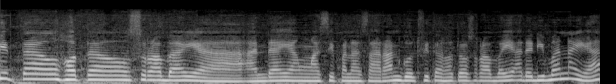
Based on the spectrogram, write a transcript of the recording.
Vital Hotel Surabaya. Anda yang masih penasaran Good Vital Hotel Surabaya ada di mana ya?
